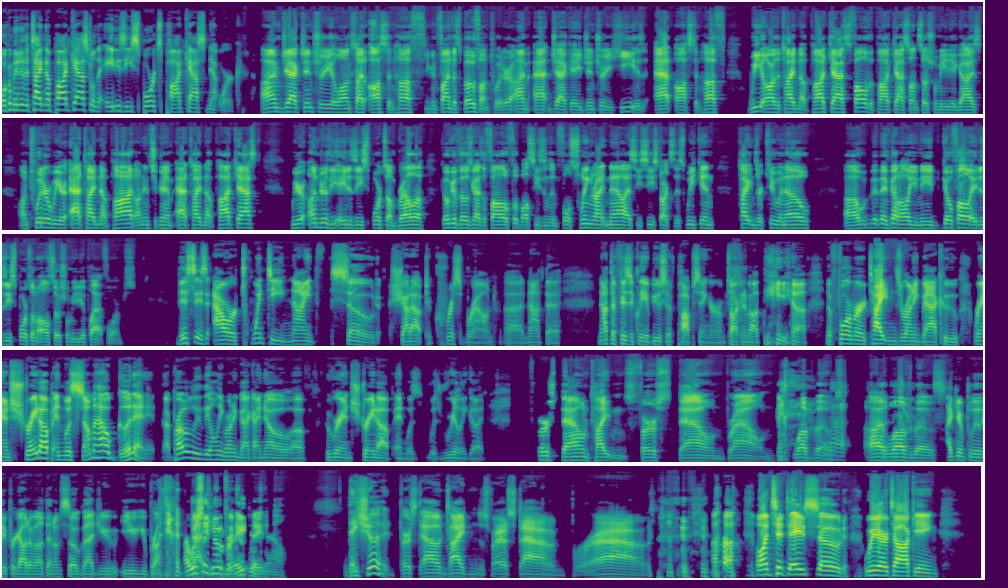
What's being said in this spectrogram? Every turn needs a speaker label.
Speaker 1: Welcome into the Titan Up Podcast on the A to Z Sports Podcast Network.
Speaker 2: I'm Jack Gentry alongside Austin Huff. You can find us both on Twitter. I'm at Jack A. Gentry. He is at Austin Huff. We are the Titan Up Podcast. Follow the podcast on social media, guys. On Twitter, we are at Titan Up Pod. On Instagram, at Titan Up Podcast. We are under the A to Z Sports umbrella. Go give those guys a follow. Football season's in full swing right now. SEC starts this weekend. Titans are 2 and 0. Uh, they've got all you need. Go follow A to Z Sports on all social media platforms.
Speaker 1: This is our 29th sode. Shout out to Chris Brown, uh, not the not the physically abusive pop singer. I'm talking about the uh, the former Titans running back who ran straight up and was somehow good at it. Uh, probably the only running back I know of who ran straight up and was was really good.
Speaker 2: First down Titans. First down Brown. Love those. I loved those.
Speaker 1: I completely forgot about that. I'm so glad you you you brought that.
Speaker 2: I wish they do it for AJ
Speaker 1: memory.
Speaker 2: now.
Speaker 1: They should. First down, Titans. First down, Brown. Uh, on today's sode, we are talking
